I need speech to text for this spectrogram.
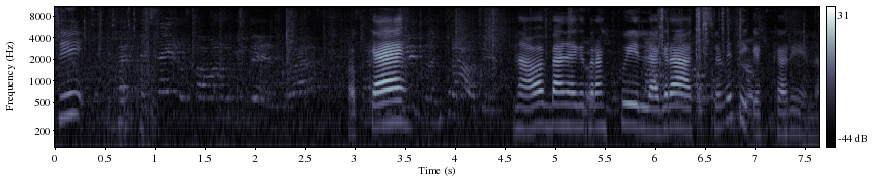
Sì. Ok. No, va bene, che tranquilla, grazie. Vedi che carina.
